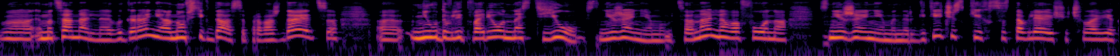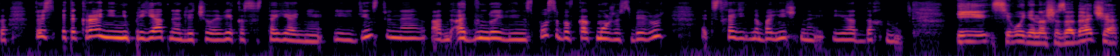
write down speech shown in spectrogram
а, эмоциональное выгорание, оно всегда сопровождается неудовлетворенностью, снижением эмоционального фона, снижением энергетических составляющих человека. То есть это крайне неприятное для человека состояние. И единственное, один из способов, как можно себя вернуть, это сходить на больничное и отдохнуть. И сегодня наша задача задача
